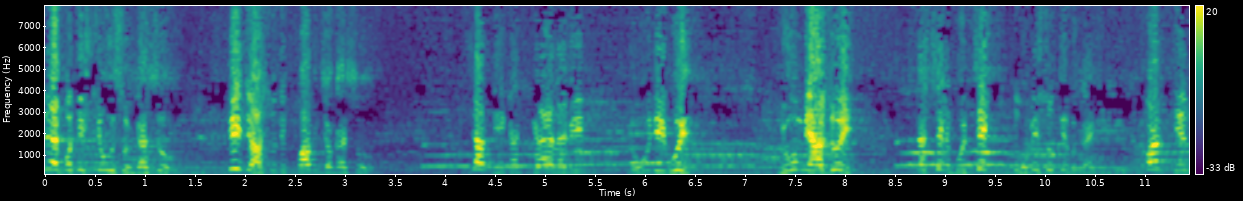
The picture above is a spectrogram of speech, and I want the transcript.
thế là bố tí siêu sùn cái su tí giả su thì quăng cho cái su chắc thì cái cái này bị lũ đi vui. Lũ mèo rui Nascere bucek tu ni suke bukai. Pankin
